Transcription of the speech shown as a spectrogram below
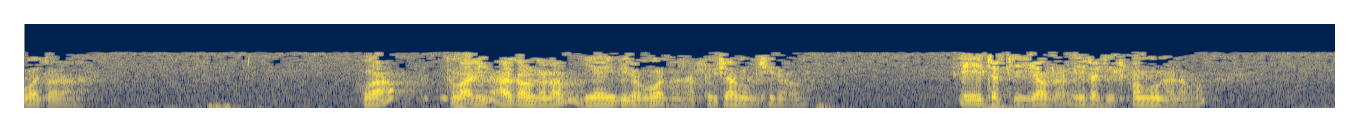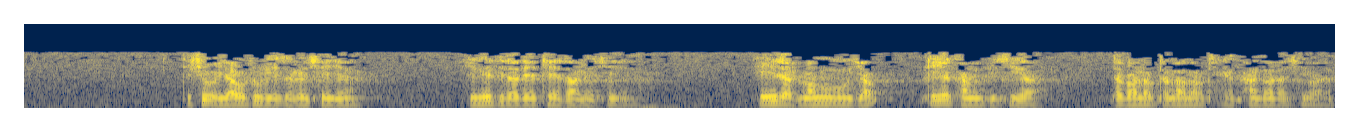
ဝတ်သွားတာဟိုကသမာဓိအားကောင်းတယ်လို့ငြိမ်ပြီးတော့ဝတ်သွားတာလှုပ်ရှားမှုမရှိတော့ဘူးအေးတက်ကြီးရောက်လာအေးတက်ကြီးထွန်းမှုလာတော့တချို့အရာဝတ္ထုတွေဆိုလို့ရှိရင်ရေခဲတိတော်တွေထည့်ထားလို့ရှိရင်အေးတဲ့မှမှုမှုကြောင့် တရက်ခံပစ္စည်းဟာတပတ်လောက်တစ်လလောက်ထိခံသွားတာရှိပါတယ်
